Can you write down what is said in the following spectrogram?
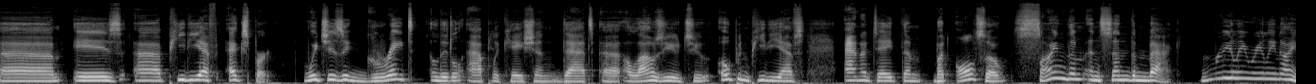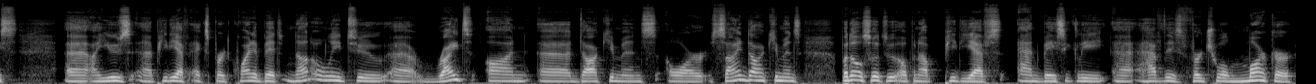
um, is uh, PDF Expert which is a great little application that uh, allows you to open PDFs, annotate them, but also sign them and send them back. Really, really nice. Uh, I use uh, PDF Expert quite a bit, not only to uh, write on uh, documents or sign documents, but also to open up PDFs and basically uh, have this virtual marker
